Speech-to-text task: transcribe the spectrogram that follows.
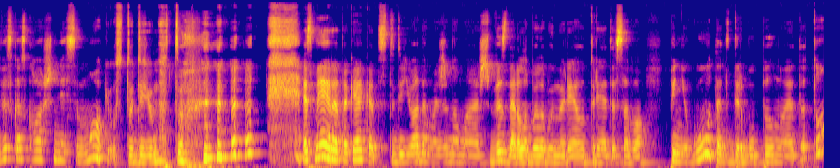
viskas, ko aš nesimokiau studijų metu. Esmė yra tokia, kad studijuodama, žinoma, aš vis dar labai labai norėjau turėti savo pinigų, tad dirbau pilnu etatu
